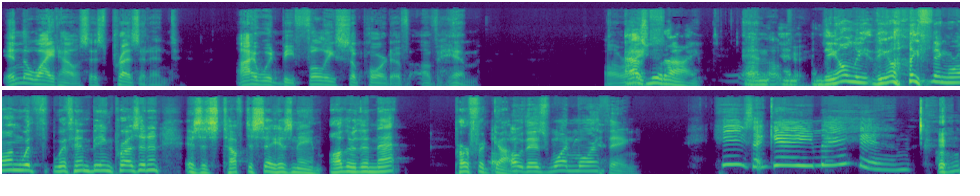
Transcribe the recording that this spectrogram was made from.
in the White House as president, I would be fully supportive of him. All right. As would I. Oh, and, okay. and, and the only the only thing wrong with with him being president is it's tough to say his name. Other than that, perfect guy. Oh, oh there's one more thing. He's a gay man. oh,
